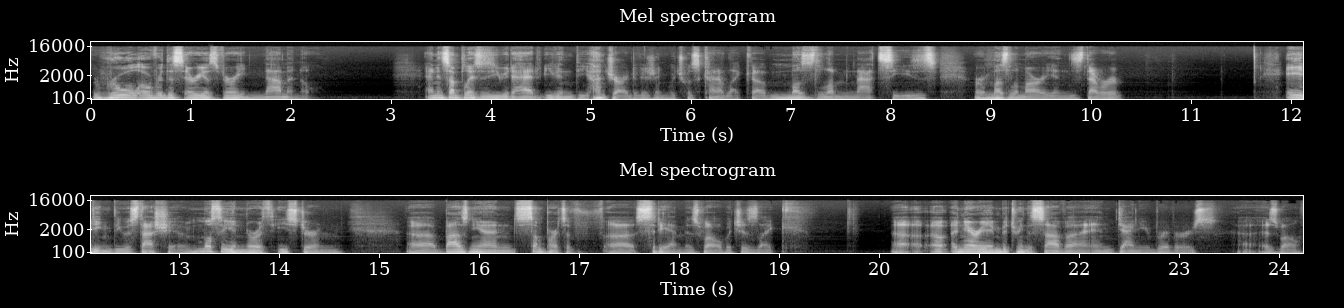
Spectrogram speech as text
rule over this area is very nominal. And in some places, you would have even the Handjar division, which was kind of like uh, Muslim Nazis or Muslim Aryans that were aiding the Ustaše, mostly in northeastern uh, Bosnia and some parts of uh, as well, which is like uh, an area in between the Sava and Danube rivers uh, as well.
